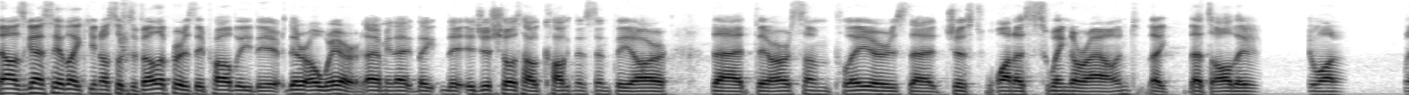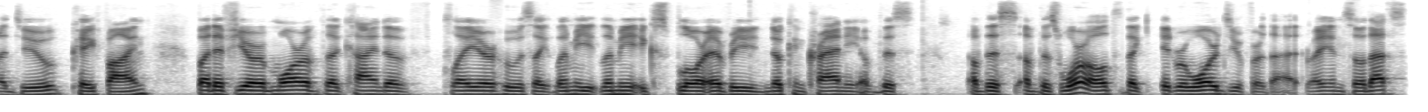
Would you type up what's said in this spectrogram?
No, I was gonna say like you know, so developers they probably they're, they're aware. I mean, like it just shows how cognizant they are that there are some players that just want to swing around, like that's all they want to do. Okay, fine, But if you're more of the kind of player who is like, let me let me explore every nook and cranny of this of this of this world, like it rewards you for that, right? And so that's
